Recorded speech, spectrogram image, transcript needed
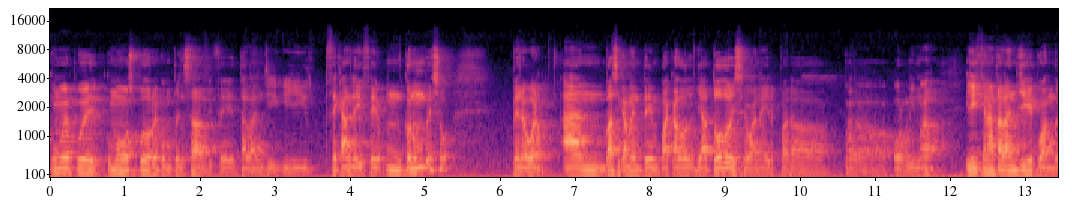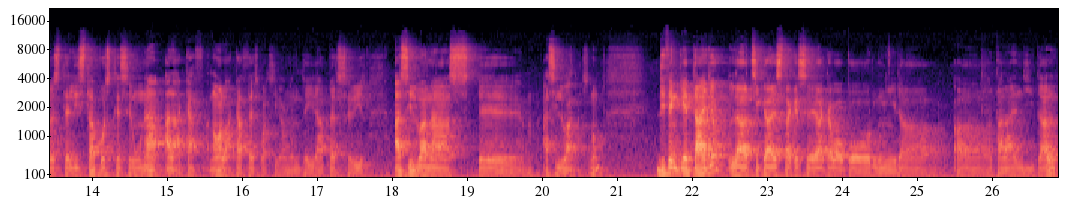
cómo, os puedo recompensar? Dice Talanji. Y Zekan le dice con un beso, pero bueno, han básicamente empacado ya todo y se van a ir para, para Orgrimmar. Y le dicen a Talanji que cuando esté lista, pues que se una a la caza, ¿no? La caza es básicamente ir a perseguir a Silvanas, eh, a Silvanas, ¿no? Dicen que Tayo, la chica esta que se acabó por unir a, a Talanji y tal,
